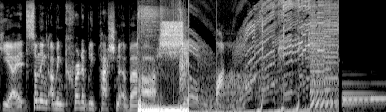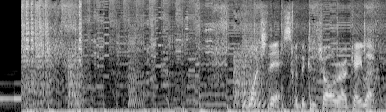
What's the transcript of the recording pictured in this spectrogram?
here. It's something I'm incredibly passionate about. Oh shit. Watch this with the controller, okay? Look.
